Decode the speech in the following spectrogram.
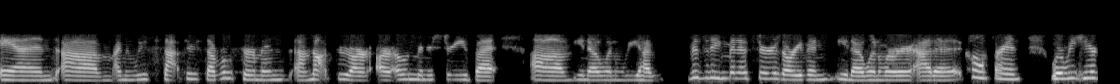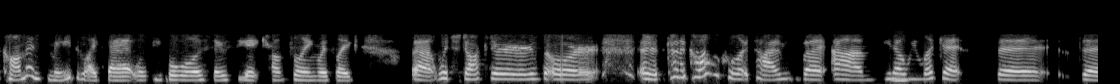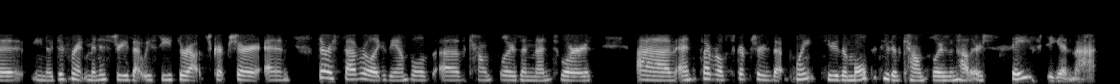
And um, I mean, we've sat through several sermons, um, not through our, our own ministry, but, um, you know, when we have visiting ministers or even, you know, when we're at a conference where we hear comments made like that, where people will associate counseling with like, uh, witch doctors or it's kind of comical at times but um you know mm-hmm. we look at the the you know different ministries that we see throughout scripture and there are several examples of counselors and mentors um, and several scriptures that point to the multitude of counselors and how there's safety in that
